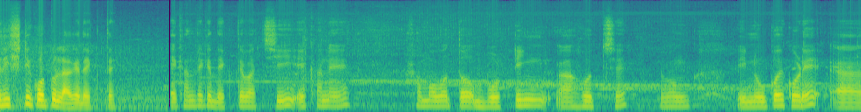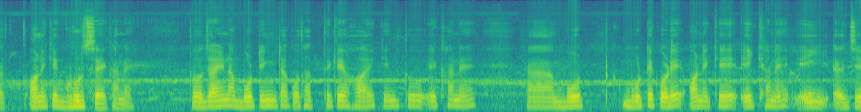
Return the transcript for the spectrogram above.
দৃষ্টিকটু লাগে দেখতে। এখান থেকে দেখতে পাচ্ছি, এখানে সম্ভবত বোটিং হচ্ছে এবং এই নৌকোয় করে অনেকে ঘুরছে এখানে। তো জানি না বোটিংটা কোথার থেকে হয়, কিন্তু এখানে বোট, বোটে করে অনেকে এইখানে এই, যে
